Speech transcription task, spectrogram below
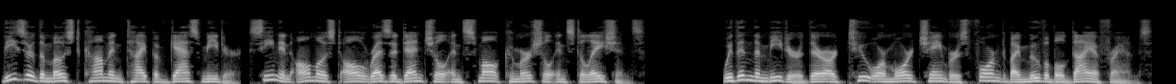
These are the most common type of gas meter, seen in almost all residential and small commercial installations. Within the meter there are two or more chambers formed by movable diaphragms.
